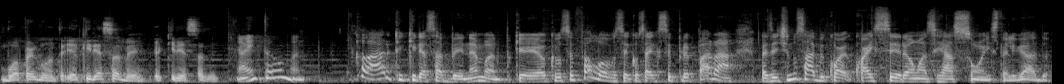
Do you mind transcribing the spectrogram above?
Boa pergunta. Eu queria saber, eu queria saber. Ah, então, mano. Claro que queria saber, né, mano? Porque é o que você falou, você consegue se preparar. Mas a gente não sabe qua- quais serão as reações, tá ligado?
